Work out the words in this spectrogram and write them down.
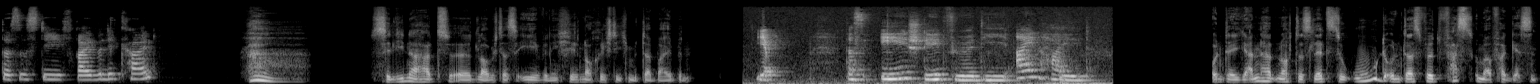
Das ist die Freiwilligkeit. Selina hat, äh, glaube ich, das E, wenn ich hier noch richtig mit dabei bin. Ja. Das E steht für die Einheit. Und der Jan hat noch das letzte U und das wird fast immer vergessen.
